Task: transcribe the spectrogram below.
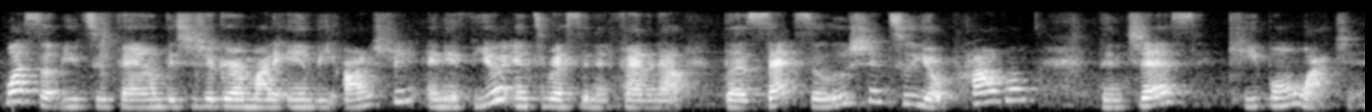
What's up YouTube fam? This is your girl Model Envy Artistry and if you're interested in finding out the exact solution to your problem, then just keep on watching.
